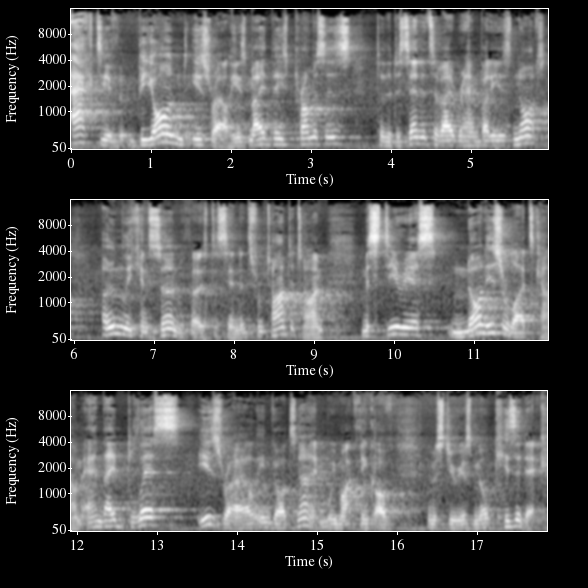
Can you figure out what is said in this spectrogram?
active beyond Israel, He has made these promises to the descendants of Abraham, but He is not only concerned with those descendants, from time to time, mysterious non Israelites come and they bless Israel in God's name. We might think of the mysterious Melchizedek,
